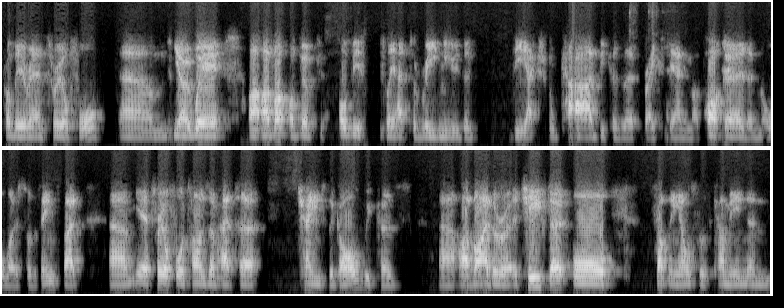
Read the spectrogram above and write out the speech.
probably around three or four. Um, you know, where I've, I've obviously had to renew the the actual card because it breaks down in my pocket and all those sort of things. But um, yeah, three or four times I've had to change the goal because uh, I've either achieved it or something else has come in and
